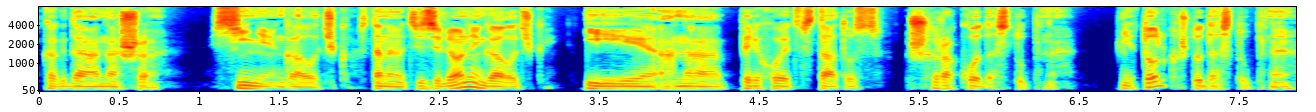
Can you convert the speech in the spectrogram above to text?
когда наша синяя галочка становится зеленой галочкой, и она переходит в статус широко доступная. Не только что доступная,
